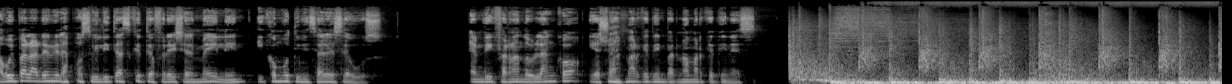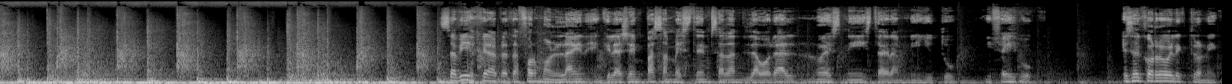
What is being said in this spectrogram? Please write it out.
avui parlarem de les possibilitats que t'ofereix el mailing i com utilitzar el seu ús. Em dic Fernando Blanco i això és Marketing per no marketiners. ¿Sabías que la plataforma online en que la gent passa més temps a l'àmbit laboral no és ni Instagram, ni YouTube, ni Facebook? És el correu electrònic,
